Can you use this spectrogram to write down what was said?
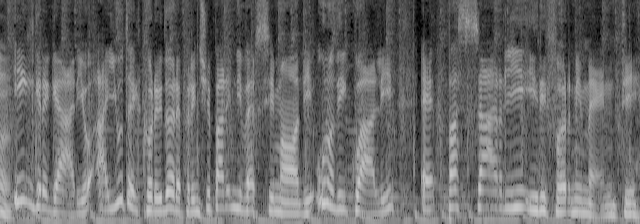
Mm. Il gregario aiuta il corridore principale in diversi modi, uno dei quali è passargli i rifornimenti.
